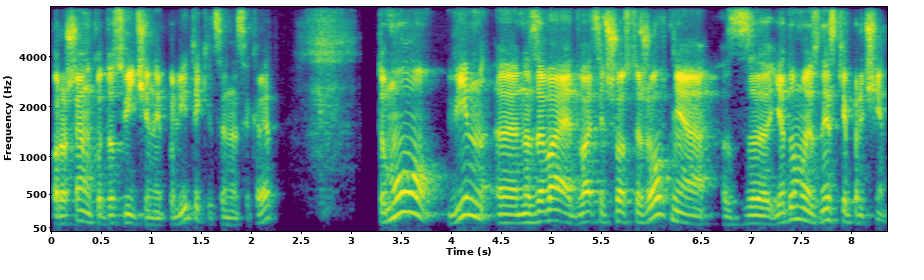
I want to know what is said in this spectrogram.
Порошенко досвідчений політик, і це не секрет. Тому він е, називає 26 жовтня з, я думаю, з низки причин.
